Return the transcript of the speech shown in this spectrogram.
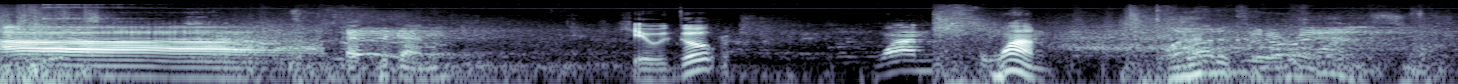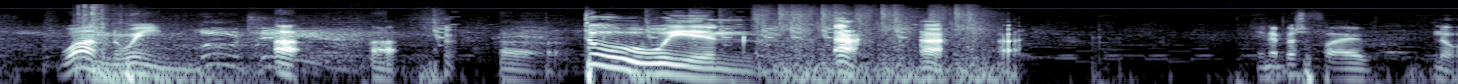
Κάτι κάνει. Α, κάτι δεν κάνει. Here we go. One, one. One win. Α, α. Two win. Α, α, α. Είναι best of five. No.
